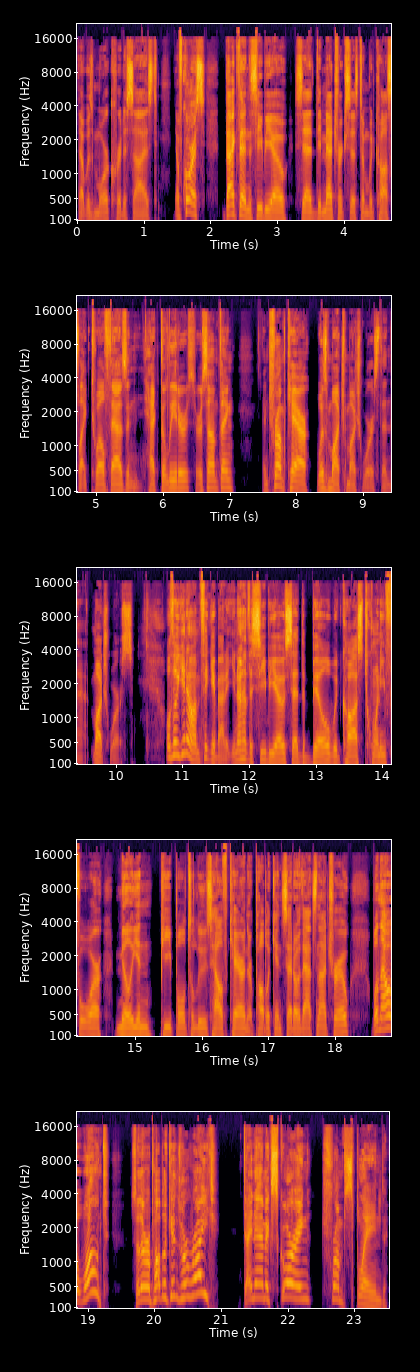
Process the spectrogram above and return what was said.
that was more criticized. Of course, back then the CBO said the metric system would cost like 12,000 hectoliters or something. And Trump care was much, much worse than that. Much worse. Although, you know, I'm thinking about it. You know how the CBO said the bill would cost 24 million people to lose health care, and the Republicans said, oh, that's not true? Well, now it won't. So the Republicans were right. Dynamic scoring, Trump splained.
